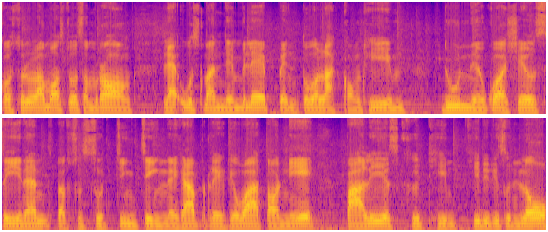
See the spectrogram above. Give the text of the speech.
กอสโลลามอสตัวสำรอง และอุสมันเดมเบเล่เป็นตัวหลักของทีม ดูเหนือกว่าเชลซีนั้นแบบสุดๆ จริง ๆ นะครับ เรียกได้ว่าตอนนี้ปารีสคือทีมที่ดีที่สุดในโลก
